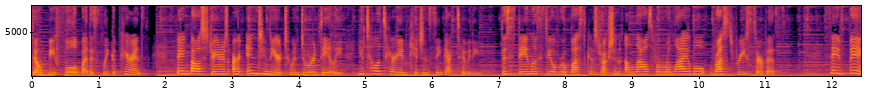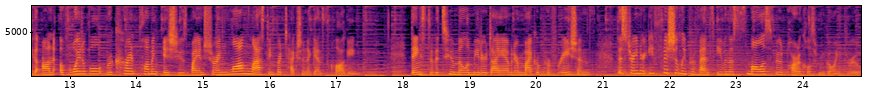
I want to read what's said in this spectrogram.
Don't be fooled by the sleek appearance. Fengbao strainers are engineered to endure daily, utilitarian kitchen sink activity. The stainless steel robust construction allows for reliable, rust-free service. Save big on avoidable, recurrent plumbing issues by ensuring long-lasting protection against clogging. Thanks to the 2mm diameter microperforations, the strainer efficiently prevents even the smallest food particles from going through.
